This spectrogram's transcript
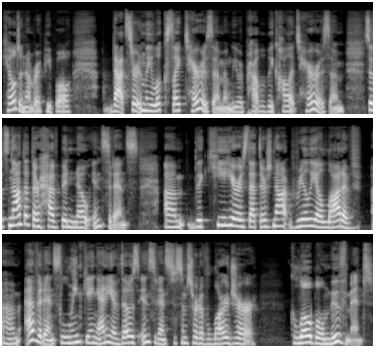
killed a number of people. That certainly looks like terrorism, and we would probably call it terrorism. So it's not that there have been no incidents. Um, the key here is that there's not really a lot of um, evidence linking any of those incidents to some sort of larger global movement.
